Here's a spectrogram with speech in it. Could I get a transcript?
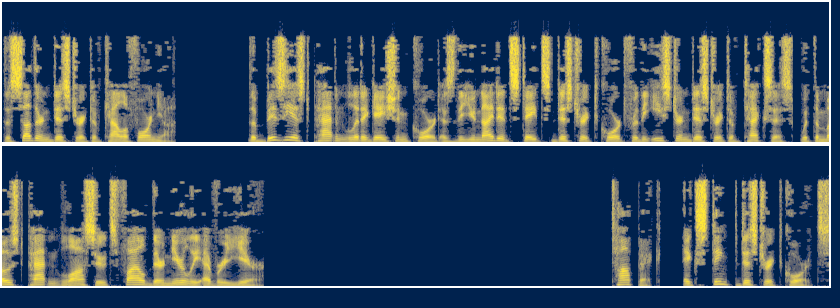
the Southern District of California. The busiest patent litigation court is the United States District Court for the Eastern District of Texas, with the most patent lawsuits filed there nearly every year. Extinct district courts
